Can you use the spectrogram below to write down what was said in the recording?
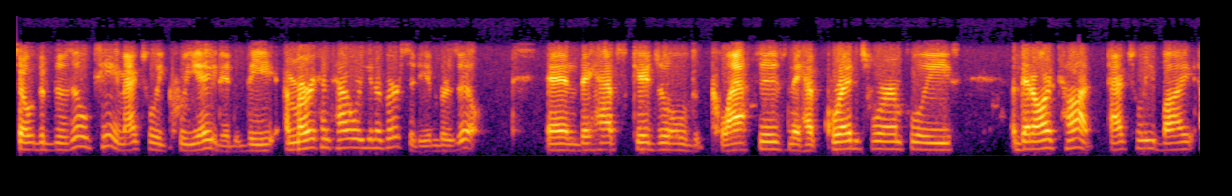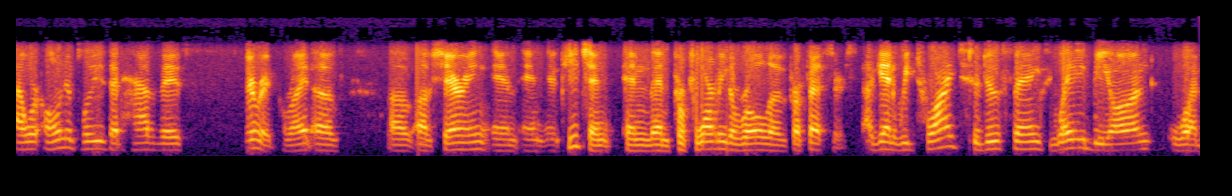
So the Brazil team actually created the American Tower University in Brazil. And they have scheduled classes, and they have credits for employees that are taught actually by our own employees that have this spirit, right, of of, of sharing and, and, and teaching and then performing the role of professors. Again, we try to do things way beyond what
